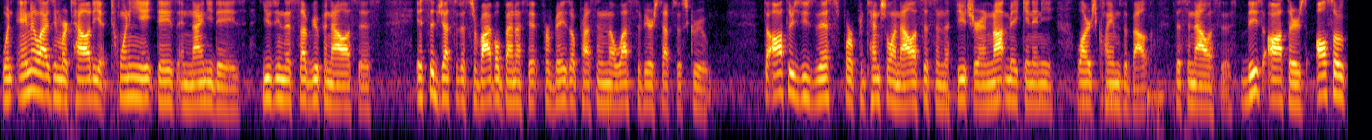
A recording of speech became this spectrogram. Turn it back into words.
When analyzing mortality at 28 days and 90 days using this subgroup analysis, it suggested a survival benefit for vasopressin in the less severe sepsis group. The authors use this for potential analysis in the future and not making any large claims about this analysis. These authors also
